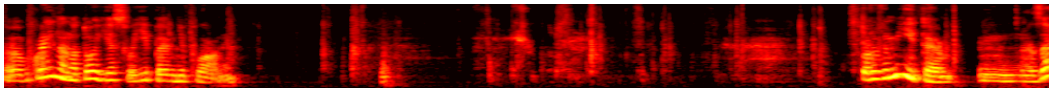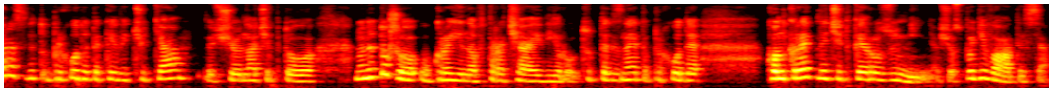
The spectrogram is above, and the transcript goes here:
Е, В Україні на то є свої певні плани. Розумієте, зараз від, приходить таке відчуття, що начебто, ну не то, що Україна втрачає віру, тут, так знаєте, приходить конкретне чітке розуміння, що сподіватися,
